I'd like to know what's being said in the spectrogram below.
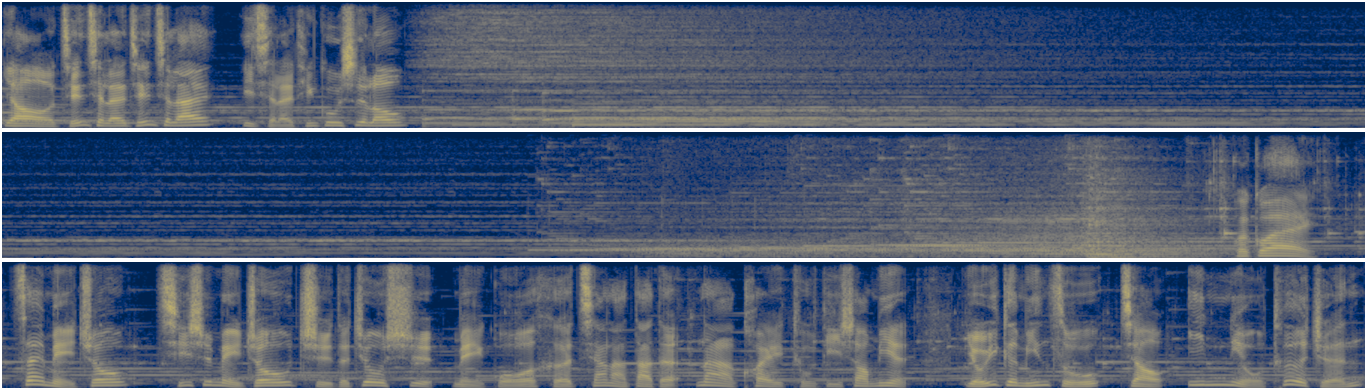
要捡起来，捡起来，一起来听故事喽。乖乖，在美洲，其实美洲指的就是美国和加拿大的那块土地上面有一个民族叫因纽特人。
